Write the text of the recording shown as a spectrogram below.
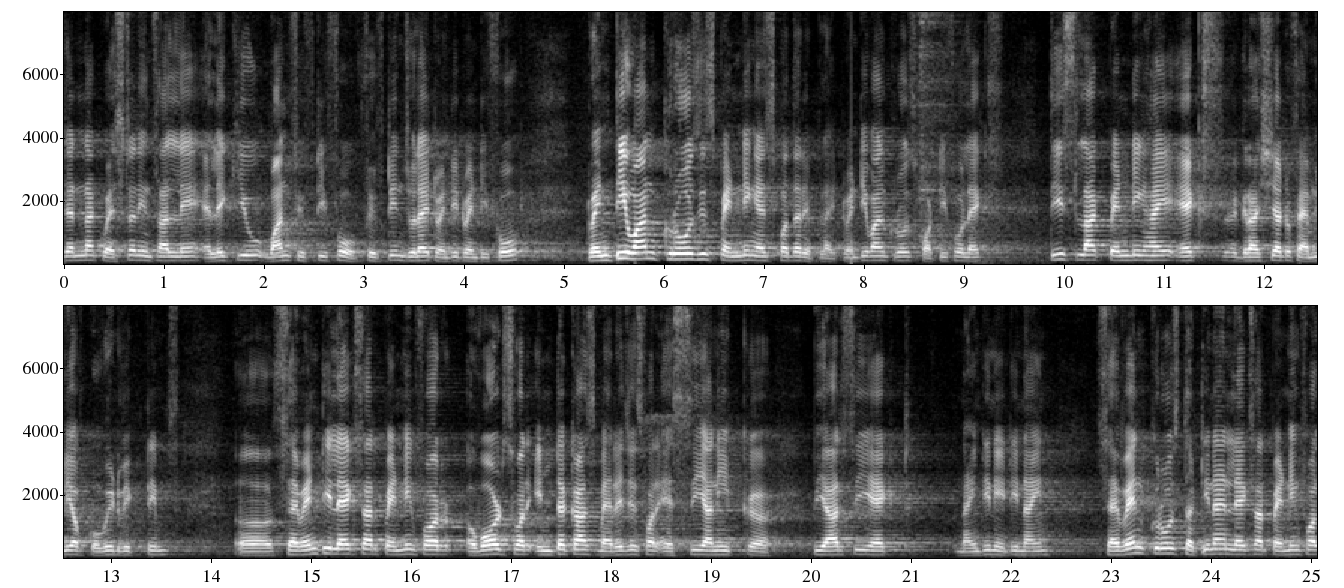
ಜನ್ನ ಕ್ವೆಶ್ಚನ್ ಇನ್ಸಾಲೆ L A Q one fifty 21 crores is pending as per the reply. 21 crores, 44 lakhs. 30 lakh pending high ex gratia to family of COVID victims. Uh, 70 lakhs are pending for awards for intercaste marriages for SC and uh, PRC Act 1989. 7 crores 39 lakhs are pending for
